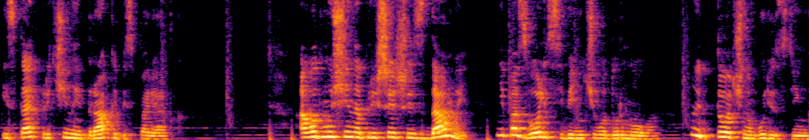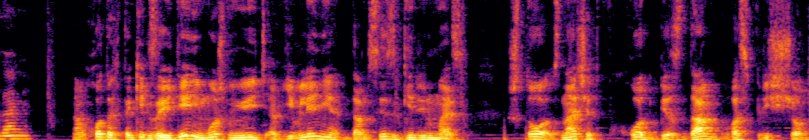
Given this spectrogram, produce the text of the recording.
и стать причиной драк и беспорядков. А вот мужчина, пришедший с дамой, не позволит себе ничего дурного, ну и точно будет с деньгами. На входах таких заведений можно увидеть объявление «Дамсыз гирилмес», что значит «вход без дам воспрещен»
